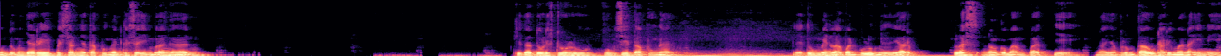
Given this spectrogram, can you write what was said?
Untuk mencari besarnya tabungan keseimbangan kita tulis dulu fungsi tabungan yaitu min 80 miliar plus 0,4 Y. Nah yang belum tahu dari mana ini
